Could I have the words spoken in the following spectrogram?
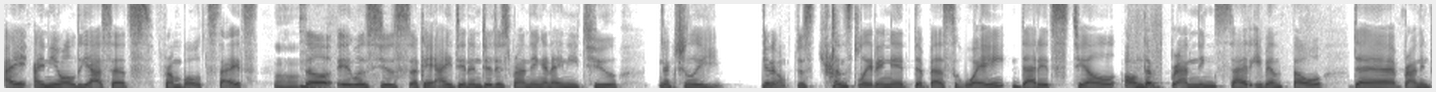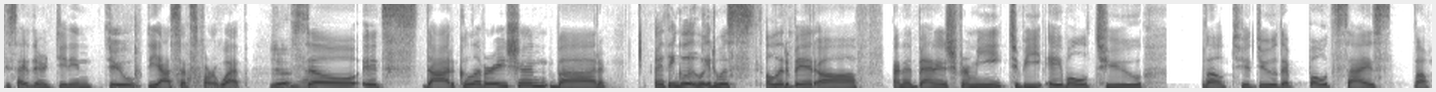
I I knew all the assets from both sides. So it was just okay. I didn't do this branding, and I need to actually, you know, just translating it the best way that it's still on the branding side, even though the branding designer didn't do the assets for web. Yeah. So it's that collaboration, but I think it it was a little bit of an advantage for me to be able to, well, to do the both sides. Well,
